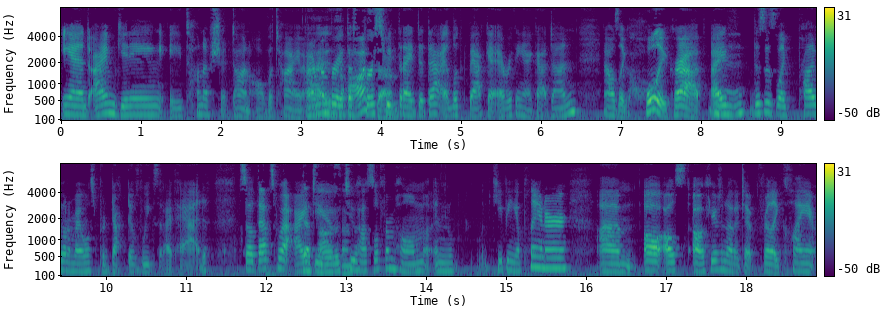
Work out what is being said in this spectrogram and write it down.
and I'm getting a ton of shit done all the time. I remember the first week that I did that, I looked back at everything I got done, and I was like, "Holy crap! I Mm-hmm. this is like probably one of my most productive weeks that I've had." So that's what I That's do awesome. to hustle from home and keeping a planner. Um, I'll, I'll oh here's another tip for like client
